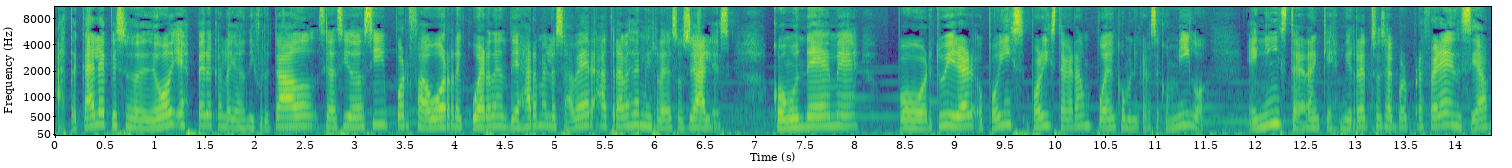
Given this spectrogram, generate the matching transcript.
Hasta acá el episodio de hoy, espero que lo hayan disfrutado. Si ha sido así, por favor recuerden dejármelo saber a través de mis redes sociales, con un DM por Twitter o por, Instagram pueden comunicarse conmigo. En Instagram, que es mi red social por preferencia,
